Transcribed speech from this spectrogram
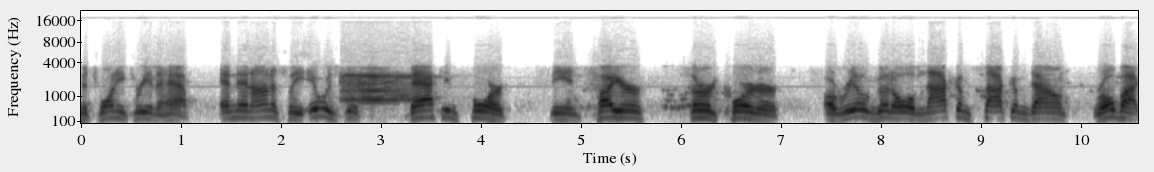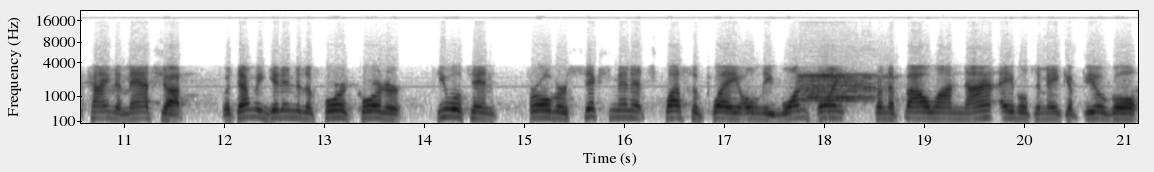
to 23 and a half. And then honestly, it was just back and forth the entire third quarter. A real good old knock 'em, sock 'em down robot kind of matchup. But then we get into the fourth quarter. Heuvelton, for over six minutes plus of play, only one point from the foul line, not able to make a field goal.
